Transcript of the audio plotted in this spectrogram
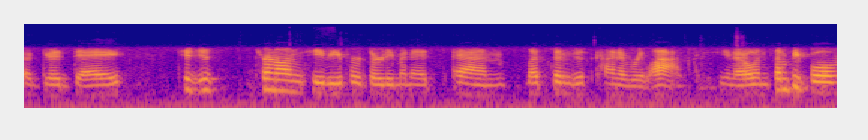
a good day, to just turn on TV for 30 minutes and let them just kind of relax, you know. And some people,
